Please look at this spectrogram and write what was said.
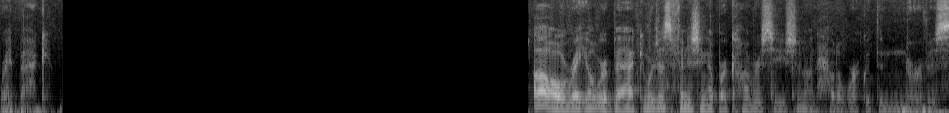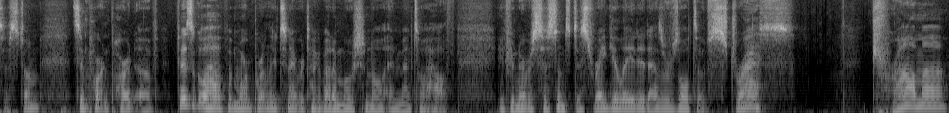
right back. All right, y'all, we're back, and we're just finishing up our conversation on how to work with the nervous system. It's an important part of physical health, but more importantly, tonight we're talking about emotional and mental health. If your nervous system's dysregulated as a result of stress, trauma,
